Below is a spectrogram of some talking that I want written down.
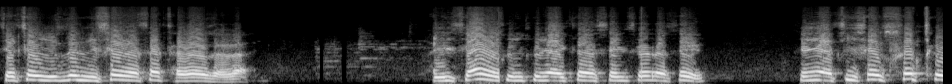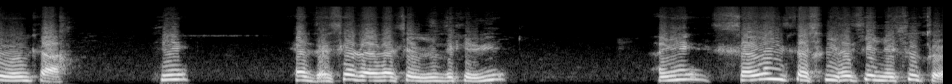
त्याच्या विरुद्ध निषेधाचा ठराव झाला. आणि त्या कोणी तुम्ही ऐकत असेल तर असेल त्यांनी अतिशय स्वच्छ भूमिका. ही या दहशतवादाच्या विरुद्ध केली. आणि सर्व काश्मीरचे नेतृत्व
